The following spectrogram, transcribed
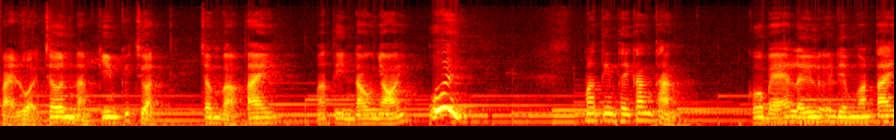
Vải lụa trơn làm kim cứ trượt Châm vào tay Martin đau nhói. Ui! Martin thấy căng thẳng. Cô bé lấy lưỡi liếm ngón tay.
